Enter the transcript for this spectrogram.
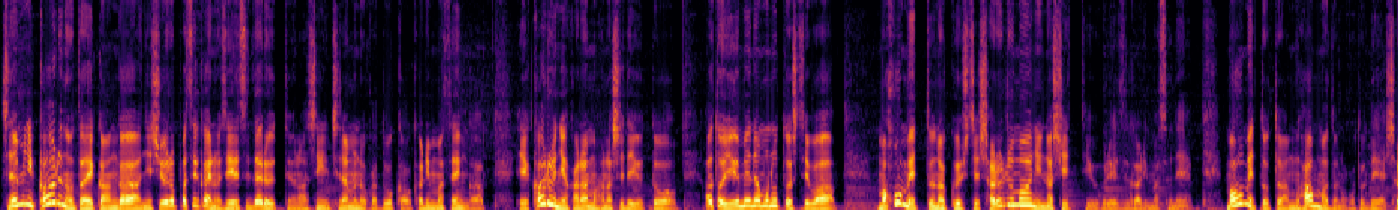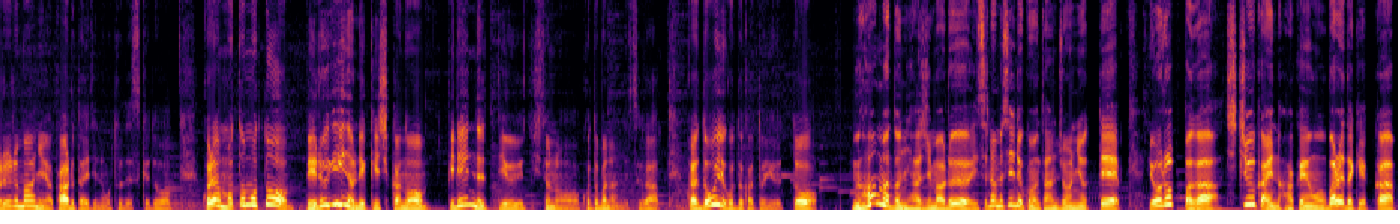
ちなみにカールの体感が西ヨーロッパ世界の成立であるっていう話にちなむのかどうか分かりませんが、えー、カールに絡む話で言うと、あと有名なものとしては、マホメットなくしてシャルルマーニュなしっていうフレーズがありますね。マホメットとはムハンマドのことで、シャルルマーニュはカール大帝のことですけど、これはもともとベルギーの歴史家のピレンヌっていう人の言葉なんですが、これはどういうことかというと、ムハンマドに始まるイスラム勢力の誕生によってヨーロッパが地中海の覇権を奪われた結果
